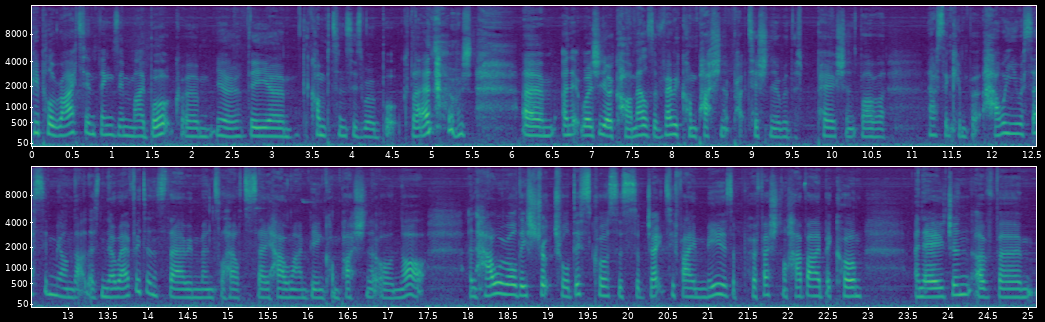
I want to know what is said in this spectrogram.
people are writing things in my book um you know the um the competencies were a book then Um, and it was, you know, Carmel's a very compassionate practitioner with the patients, blah, blah. And I was thinking, but how are you assessing me on that? There's no evidence there in mental health to say how I'm being compassionate or not. And how are all these structural discourses subjectifying me as a professional? Have I become an agent of, um,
